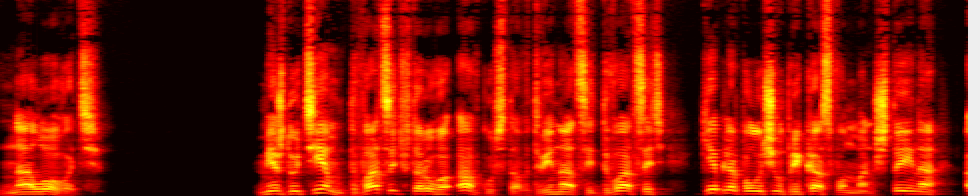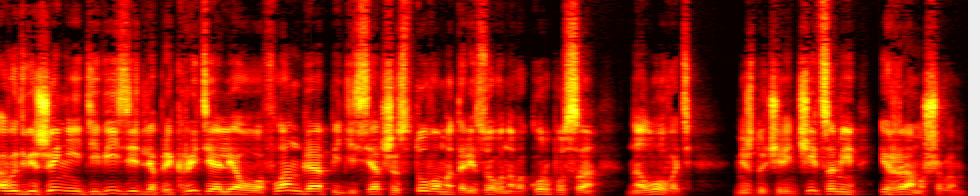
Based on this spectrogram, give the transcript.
На Ловать. Между тем, 22 августа в 12.20 Кеплер получил приказ фон Манштейна о выдвижении дивизии для прикрытия левого фланга 56-го моторизованного корпуса на Ловать между Черенчицами и Рамушевым.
